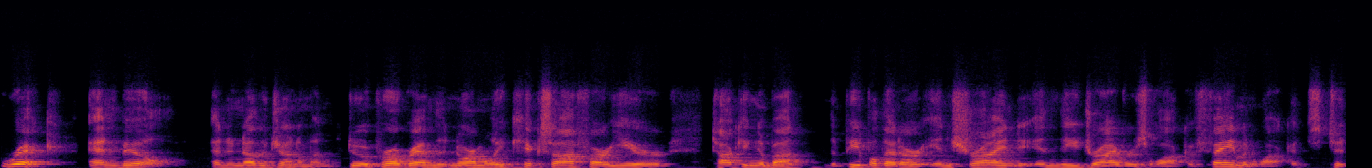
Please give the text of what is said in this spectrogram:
Rick and Bill and another gentleman do a program that normally kicks off our year talking about the people that are enshrined in the Drivers Walk of Fame in Watkins. To,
